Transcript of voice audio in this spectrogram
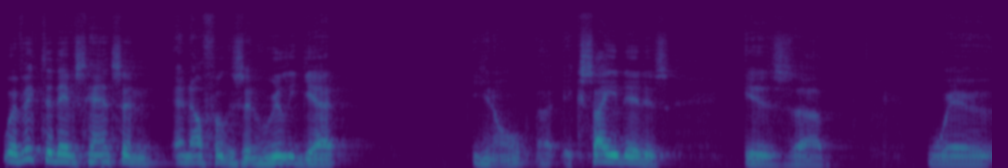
Where Victor Davis Hanson and Niall Ferguson really get, you know, uh, excited is, is uh, where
